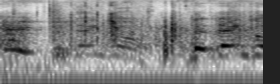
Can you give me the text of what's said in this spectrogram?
¡Detengo! ¡Detengo!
